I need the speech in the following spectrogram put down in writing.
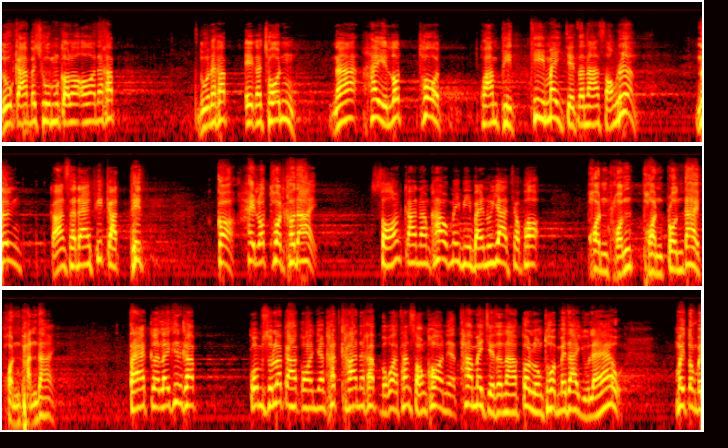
ดูการประชุมกรอนะครับ ดูนะครับ เอกชนนะให้ลดโทษความผิดที่ไม่เจตนาสองเรื่องหนึ่งการแสดงพิกัดผิด ก็ให้ลดโทษเขาได้สองการนำเข้าไม่มีใบอนุญาตเฉพาะผ่อนผลผ่อนปลนได้ผ่อนผันได้ แต่เกิดอะไรขึ้นครับกรมศุลกากรยังคัดค้านนะครับ บอกว่าทั้งสองข้อเนี่ยถ้าไม่เจตนาก็ลงโทษไม่ได้อยู่แล้ว ไม่ต้องไป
